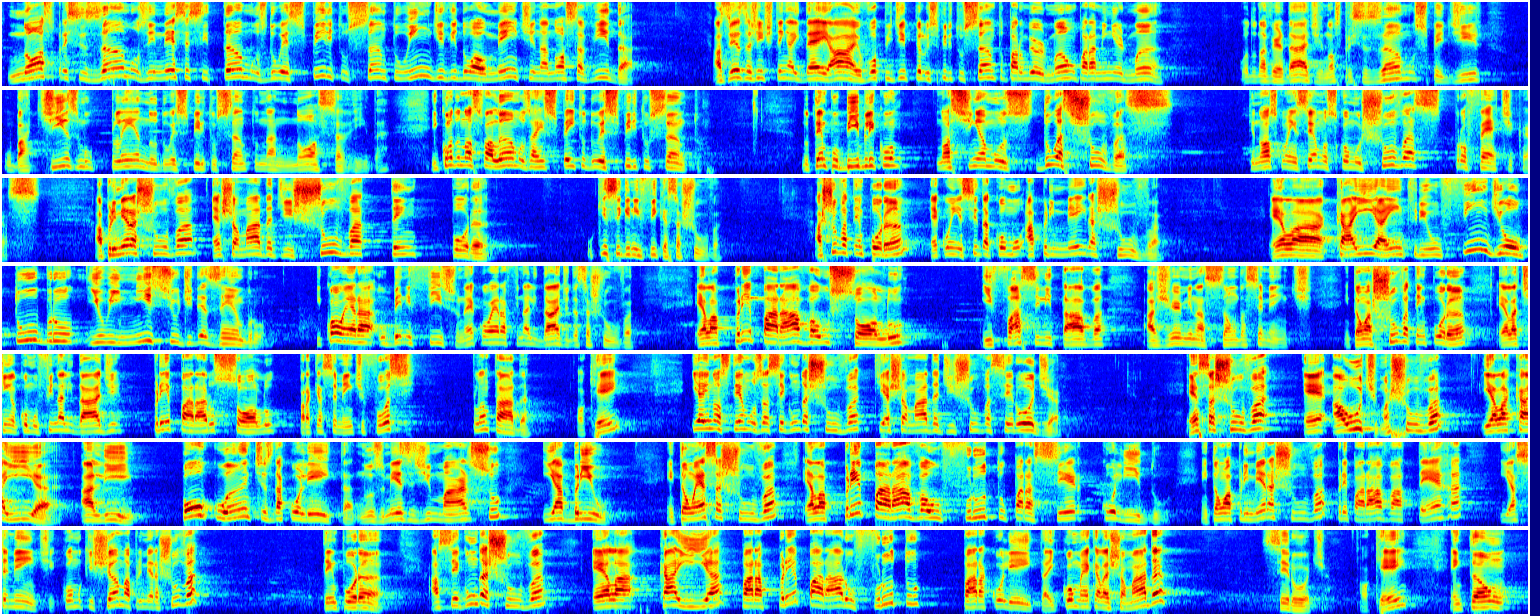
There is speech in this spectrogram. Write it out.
Nós precisamos e necessitamos do Espírito Santo individualmente na nossa vida. Às vezes a gente tem a ideia, ah, eu vou pedir pelo Espírito Santo para o meu irmão, para a minha irmã, quando na verdade nós precisamos pedir o batismo pleno do Espírito Santo na nossa vida. E quando nós falamos a respeito do Espírito Santo, no tempo bíblico, nós tínhamos duas chuvas, que nós conhecemos como chuvas proféticas. A primeira chuva é chamada de chuva temporã. O que significa essa chuva? A chuva temporã é conhecida como a primeira chuva. Ela caía entre o fim de outubro e o início de dezembro. E qual era o benefício, né? qual era a finalidade dessa chuva? Ela preparava o solo e facilitava a germinação da semente. Então a chuva temporã, ela tinha como finalidade preparar o solo para que a semente fosse plantada, ok? E aí nós temos a segunda chuva, que é chamada de chuva serôdia. Essa chuva é a última chuva e ela caía ali pouco antes da colheita, nos meses de março e abril. Então essa chuva, ela preparava o fruto para ser colhido. Então a primeira chuva preparava a terra e a semente. Como que chama a primeira chuva? Temporã. A segunda chuva, ela caía para preparar o fruto para a colheita. E como é que ela é chamada? Serôdia, ok? Então,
